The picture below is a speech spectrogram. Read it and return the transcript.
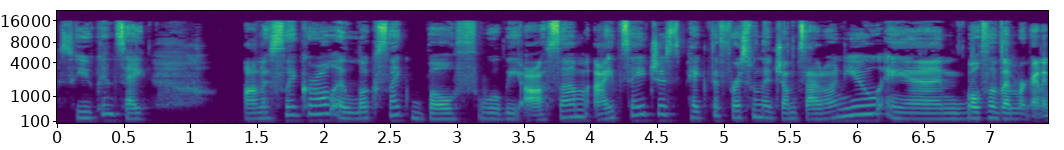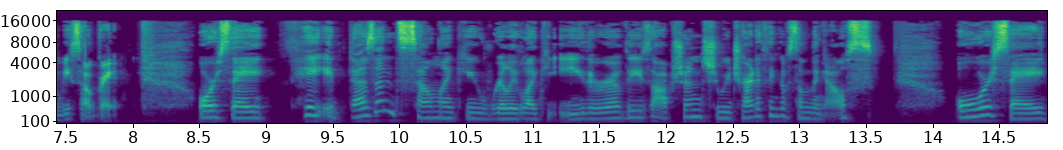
So you can say, honestly, girl, it looks like both will be awesome. I'd say just pick the first one that jumps out on you, and both of them are going to be so great. Or say, hey, it doesn't sound like you really like either of these options. Should we try to think of something else? Or say,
